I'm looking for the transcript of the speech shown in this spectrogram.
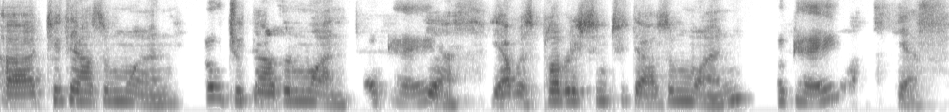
uh 2001 oh 2001 okay yes yeah it was published in 2001 okay yes,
